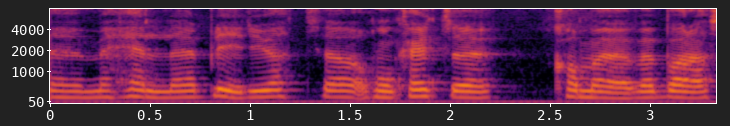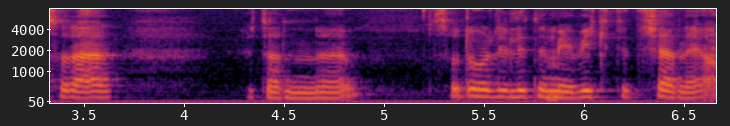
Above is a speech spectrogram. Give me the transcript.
Eh, Med Helle blir det ju att jag, hon kan inte komma över bara sådär. Utan, eh, så då är det lite mer viktigt känner jag.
